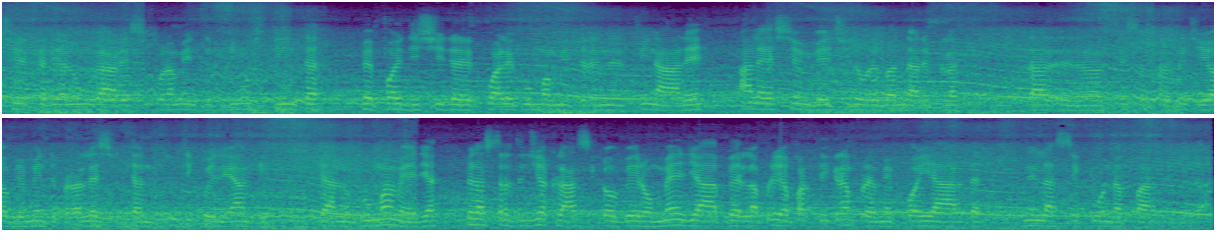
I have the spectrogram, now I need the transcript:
cerca di allungare sicuramente il primo stint per poi decidere quale gomma mettere nel finale. Alessio invece dovrebbe andare per la, eh, la stessa strategia, ovviamente per Alessio intendo tutti quelli anche che hanno gomma media, per la strategia classica, ovvero media per la prima parte di Gran Premio e poi hard nella seconda parte di gara.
